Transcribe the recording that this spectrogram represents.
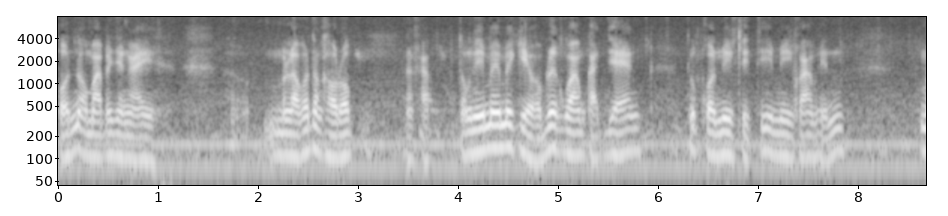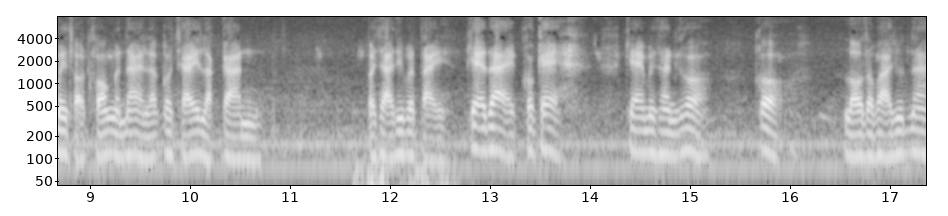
ผลออกมาเป็นยังไง เราก็ต้องเคารพนะครับ ตรงนี้ไม่ไม่เกี่ยวกับเรื่องความขัดแย้ง ทุกคนมีสิทธิ์ที่มีความเห็นไม่สอดคล้องกันได้ แล้วก็ใช้หลักการประชาธิปไตย แก้ได้ก็แก้ แก้ไม่ทันก็ก็รอสภาชุดหน้า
